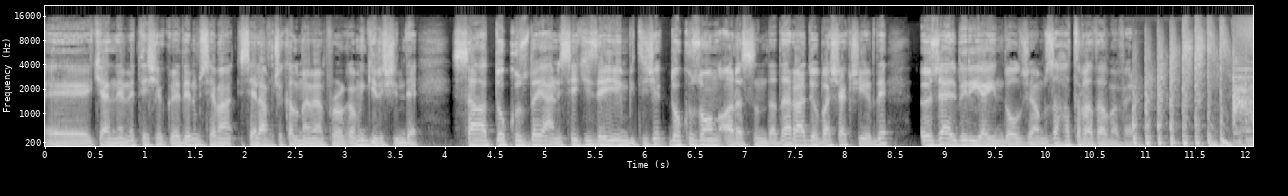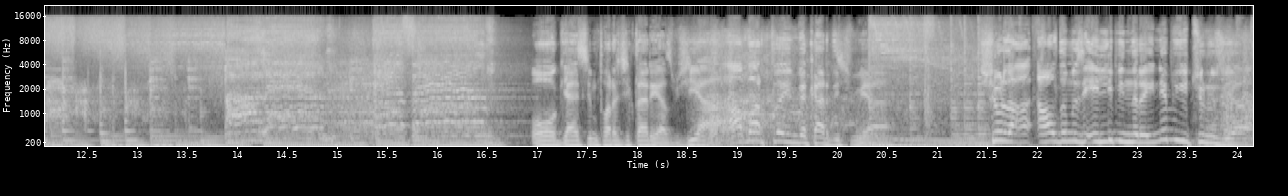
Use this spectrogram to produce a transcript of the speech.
E, kendilerine teşekkür ederim. Selam, selam çıkalım hemen programın girişinde. Saat 9'da yani 8'de yayın bitecek. 9-10 arasında da Radyo Başakşehir'de özel bir yayında olacağımızı hatırlatalım efendim. O gelsin paracıklar yazmış. Ya abartmayın be kardeşim ya. Şurada aldığımız 50 bin lirayı ne büyütünüz ya?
